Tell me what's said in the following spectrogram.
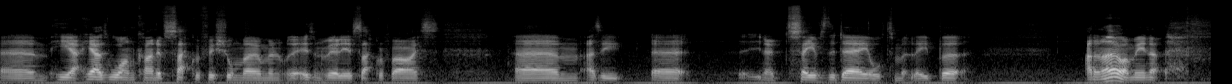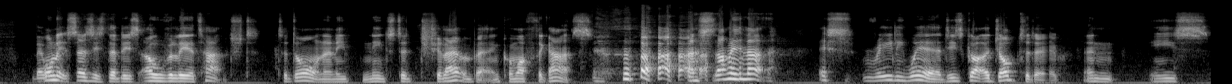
Um, he ha- he has one kind of sacrificial moment that isn't really a sacrifice, um, as he uh, you know saves the day ultimately. But I don't know. I mean, there, All it says is that he's overly attached to Dawn, and he needs to chill out a bit and come off the gas. I mean that it's really weird. He's got a job to do, and he's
